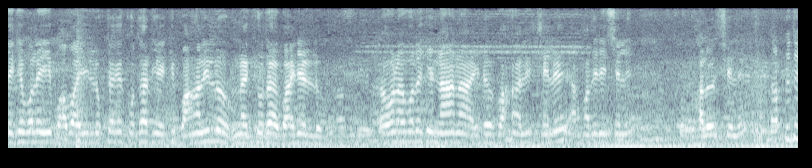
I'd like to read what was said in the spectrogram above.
দেখে বলে এই বাবা এই লোকটাকে কোথা দিয়ে? কি বাঙালি লোক নাকি কোথায় বাইরের লোক? তখন বলে কি না না এটা বাঙালির ছেলে আমাদেরই ছেলে খুব ভালো ছেলে। তো আপনি তো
